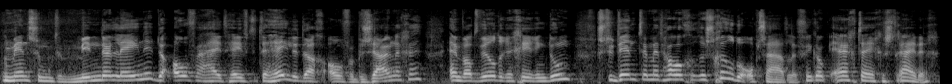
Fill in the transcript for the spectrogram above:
Mensen moeten minder lenen. De overheid heeft het de hele dag over bezuinigen. En wat wil de regering doen? Studenten met hogere schulden opzadelen. Vind ik ook erg tegenstrijdig.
